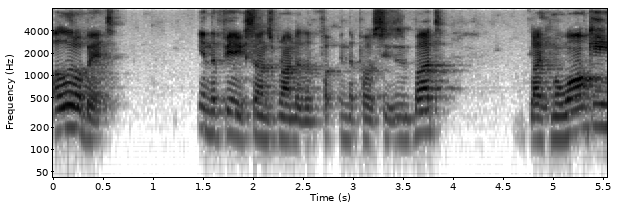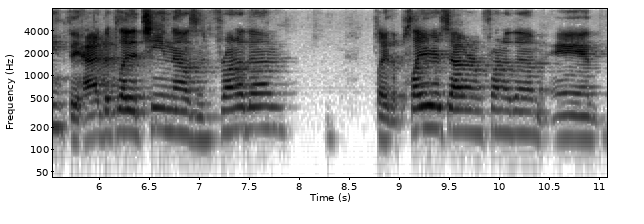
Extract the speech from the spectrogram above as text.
a little bit in the Phoenix Suns run to the in the postseason, but like Milwaukee, they had to play the team that was in front of them, play the players that were in front of them, and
